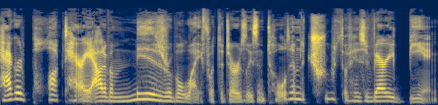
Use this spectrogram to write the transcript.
Hagrid plucked Harry out of a miserable life with the Dursleys and told him the truth of his very being.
